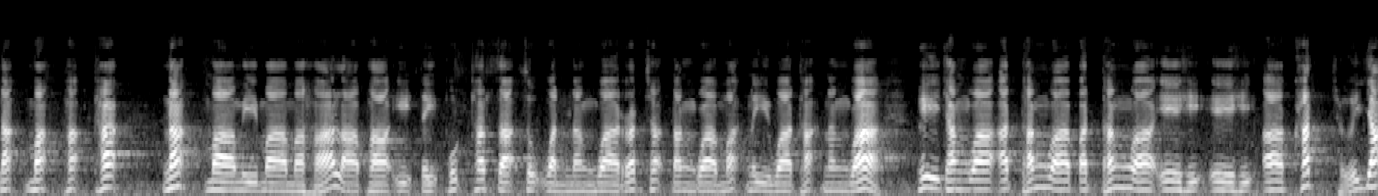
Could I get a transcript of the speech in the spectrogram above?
นะมะพะทะ นะมามีมามหาลาภาอิติพุทธสะสุวรรณังวารัชตังวามะนีวาทะนังวาพี่ชังวาอัตถังวาปัตถังวาเอหิเอหิอาคัตเฉยยะ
